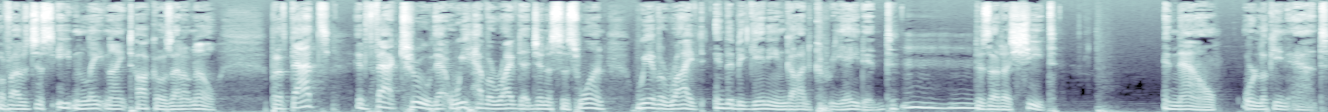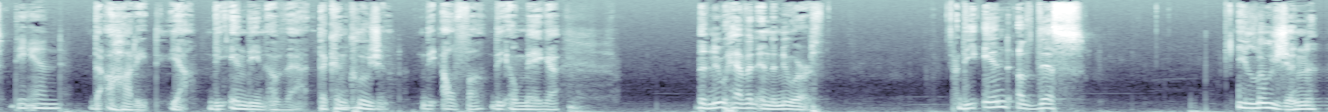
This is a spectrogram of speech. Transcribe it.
or if I was just eating late night tacos, I don't know. But if that's in fact true, that we have arrived at Genesis 1, we have arrived in the beginning, God created. Mm-hmm. There's a sheet. And now we're looking at The end. the aharit, yeah, the ending of that, the conclusion, the alpha, the omega, the new heaven and the new earth. The end of this illusion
